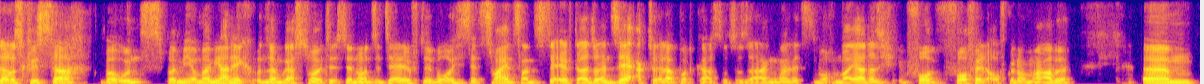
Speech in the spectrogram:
Montag ist Quiztag. Bei uns, bei mir und beim Janik, unserem Gast heute, ist der 19.11. Bei euch ist der 22.11. Also ein sehr aktueller Podcast sozusagen, weil letzten Wochen war ja, dass ich im Vor Vorfeld aufgenommen habe. Ähm,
